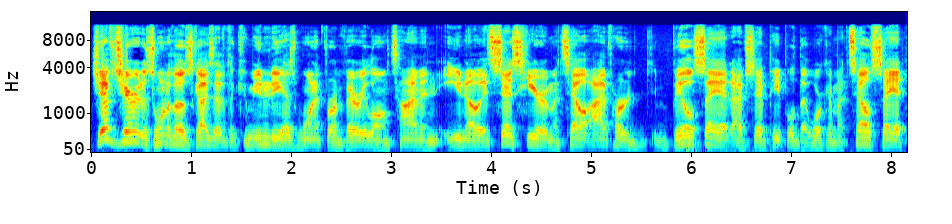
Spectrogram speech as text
Jeff Jarrett is one of those guys that the community has wanted for a very long time. And, you know, it says here at Mattel, I've heard Bill say it, I've said people that work at Mattel say it,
